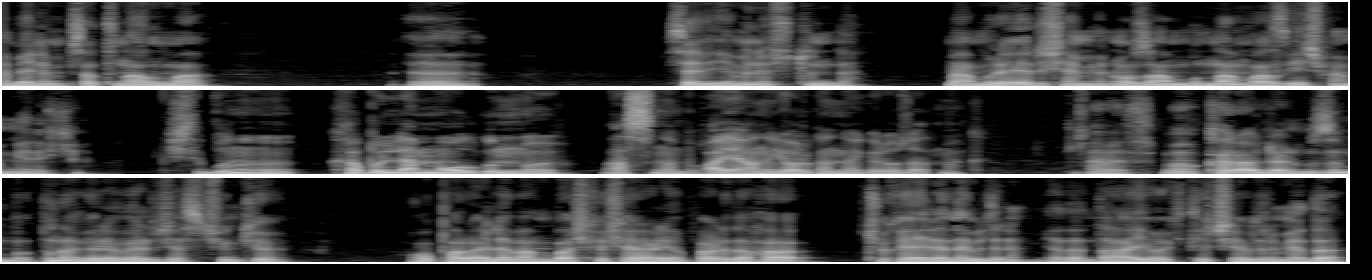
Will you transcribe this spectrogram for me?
Benim satın alma e, seviyemin üstünde. Ben buraya erişemiyorum. O zaman bundan vazgeçmem gerekiyor. İşte bunu kabullenme olgunluğu aslında bu ayağını yorganına göre uzatmak. Evet bu kararlarımızı buna göre vereceğiz. Çünkü o parayla ben başka şeyler yapar daha çok eğlenebilirim. Ya da daha iyi vakit geçirebilirim. Ya da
